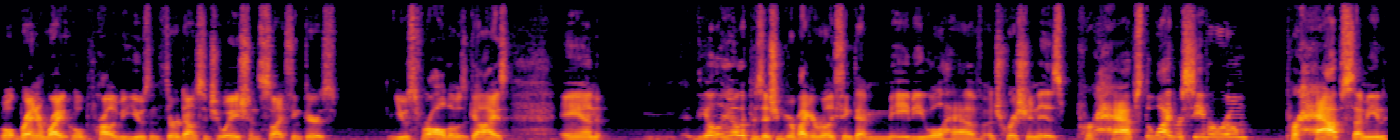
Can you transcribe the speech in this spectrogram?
well, Brandon Wright, who will probably be used in third down situations. So I think there's use for all those guys. And the only other position group I could really think that maybe will have attrition is perhaps the wide receiver room. Perhaps. I mean,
